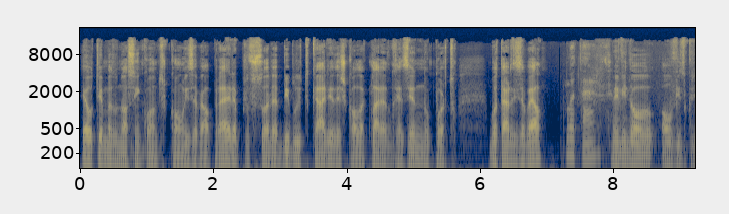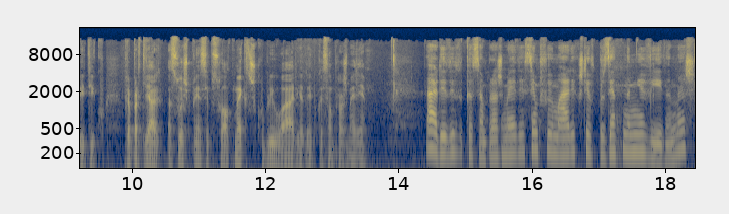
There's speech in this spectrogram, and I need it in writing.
é o tema do nosso encontro com Isabel Pereira, professora bibliotecária da Escola Clara de Rezende, no Porto. Boa tarde, Isabel. Boa tarde. Bem-vindo ao, ao Ouvido Crítico. Para partilhar a sua experiência pessoal, como é que descobriu a área da educação para os média? A área de educação para os média sempre foi uma área que esteve presente na minha vida, mas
